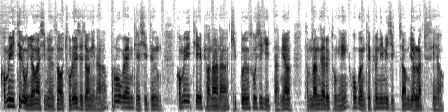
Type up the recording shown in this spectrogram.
커뮤니티를 운영하시면서 조례 제정이나 프로그램 개시 등 커뮤니티의 변화나 기쁜 소식이 있다면 담당자를 통해 혹은 대표님이 직접 연락 주세요.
